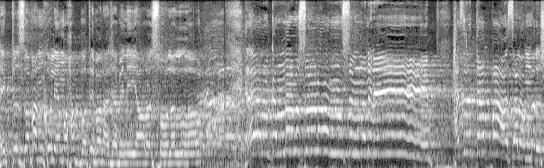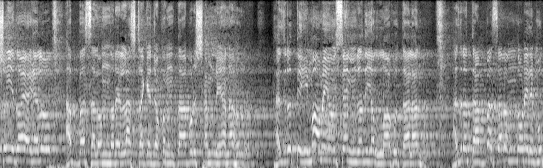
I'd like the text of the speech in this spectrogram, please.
একটু জবান খুলে মোহাব্বতে বলা যাবে রে। শহীদ হয়ে গেল। লাশটাকে যখন সামনে আনা ইমামে হোসেন রদি আল্লাহ হজরত আব্বাস আলন্দরের মুখ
